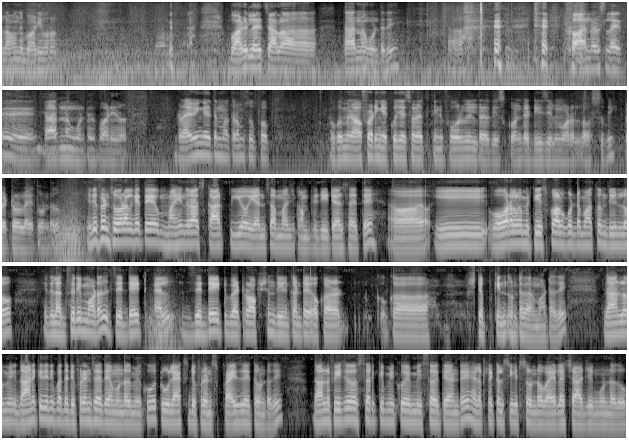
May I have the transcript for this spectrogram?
ఎలా ఉంది బాడీ వరం బాడీలో అయితే చాలా దారుణంగా ఉంటుంది. కార్నర్స్లో అయితే దారుణంగా ఉంటుంది బాడీ రోల్ డ్రైవింగ్ అయితే మాత్రం సూపర్. ఒక మీరు ఆఫ్ రోడింగ్ ఎక్కువ అయితే దీన్ని ఫోర్ వీల్ డ్రైవ్ తీసుకోండి. డీజిల్ మోడల్లో వస్తుంది. పెట్రోల్ అయితే ఉండదు. ఇది ఫ్రెండ్స్ ఓవరాల్గా అయితే మహీంద్రా స్కార్పియో ఎన్ సంబంధించి కంప్లీట్ డీటెయిల్స్ అయితే ఈ ఓవరాల్గా మీరు తీసుకోవాలనుకుంటే మాత్రం దీనిలో ఇది luxury model Z eight L Z eight better option దీనికంటే ఒక ఒక స్టెప్ కింద ఉంటుంది అనమాట అది. దానిలో మీ దానికి దీనికి పెద్ద డిఫరెన్స్ అయితే ఏమి ఉండదు మీకు. టూ ల్యాక్స్ డిఫరెన్స్ ప్రైస్ అయితే ఉంటుంది. దానిలో ఫీచర్స్ వచ్చేసరికి మీకు ఏం మిస్ అవుతాయి అంటే ఎలక్ట్రికల్ సీట్స్ ఉండవు వైర్లెస్ ఛార్జింగ్ ఉండదు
